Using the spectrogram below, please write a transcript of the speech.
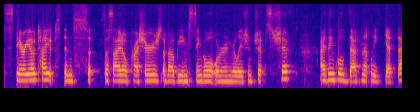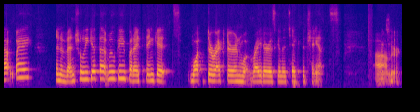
stereotypes and societal pressures about being single or in relationships shift, I think we'll definitely get that way. and eventually get that movie, but I think it's what director and what writer is going to take the chance. Um, That's fair.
